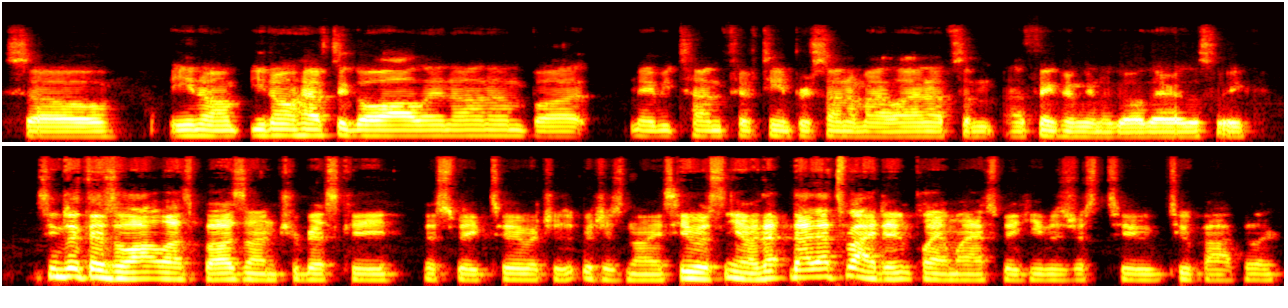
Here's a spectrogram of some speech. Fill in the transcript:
So, you know, you don't have to go all in on him, but maybe 10, 15% of my lineups, I'm, I think I'm going to go there this week seems like there's a lot less buzz on Trubisky this week too, which is which is nice. He was, you know, that, that, that's why I didn't play him last week. He was just too too popular.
